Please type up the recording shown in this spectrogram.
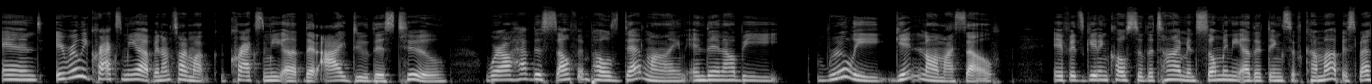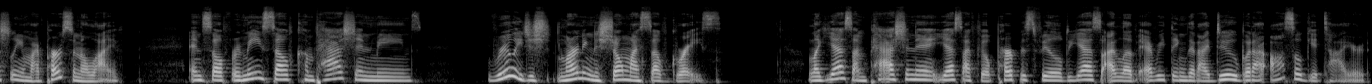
And it really cracks me up. And I'm talking about cracks me up that I do this too, where I'll have this self imposed deadline and then I'll be really getting on myself if it's getting close to the time and so many other things have come up, especially in my personal life. And so for me, self compassion means really just learning to show myself grace. Like, yes, I'm passionate. Yes, I feel purpose filled. Yes, I love everything that I do, but I also get tired.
